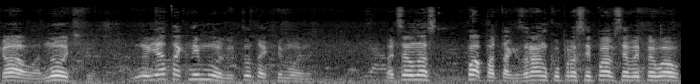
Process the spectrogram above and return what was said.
Кава, ночі. Ну я так не можу, хто так ще може? Оце у нас папа так зранку просипався, випивав,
